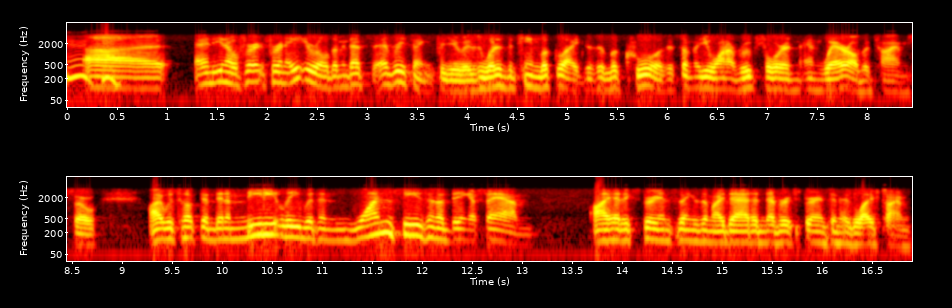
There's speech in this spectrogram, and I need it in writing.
Mm-hmm. Uh, and you know, for for an eight year old, I mean, that's everything for you. Is what does the team look like? Does it look cool? Is it something you want to root for and, and wear all the time? So, I was hooked, and then immediately within one season of being a fan, I had experienced things that my dad had never experienced in his lifetime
